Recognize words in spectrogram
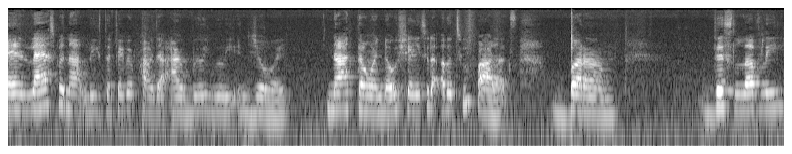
and last but not least the favorite product that I really really enjoy not throwing no shade to the other two products but um this lovely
